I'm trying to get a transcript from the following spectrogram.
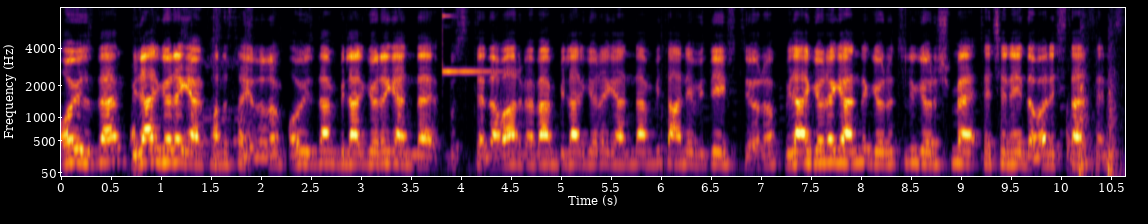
O yüzden Bilal Göregen fanı sayılırım. O yüzden Bilal Göregen de bu sitede var ve ben Bilal Göregen'den bir tane video istiyorum. Bilal Göregen'de görüntülü görüşme seçeneği de var. İsterseniz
